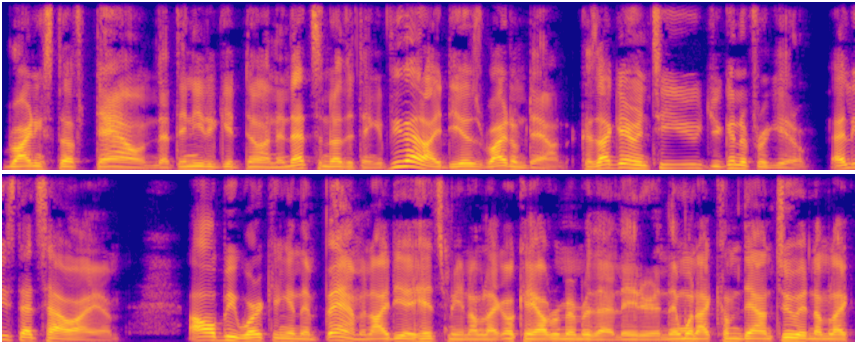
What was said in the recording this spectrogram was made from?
writing stuff down that they need to get done. And that's another thing. If you got ideas, write them down. Cause I guarantee you, you're going to forget them. At least that's how I am. I'll be working and then bam, an idea hits me and I'm like, okay, I'll remember that later. And then when I come down to it and I'm like,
